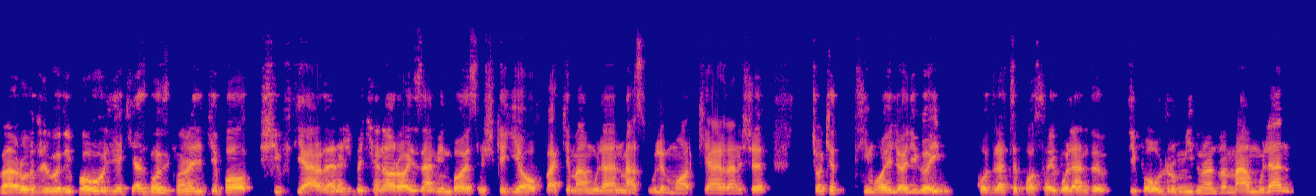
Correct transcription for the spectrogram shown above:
و رودریگو دی پاول یکی از بازیکنانی که با شیفت کردنش به کنارهای زمین باعث میشه که یه هافبک که معمولا مسئول مارک کردنشه. چون که تیم های لالیگایی قدرت پاس های بلند دیپاول رو می‌دونن و معمولا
